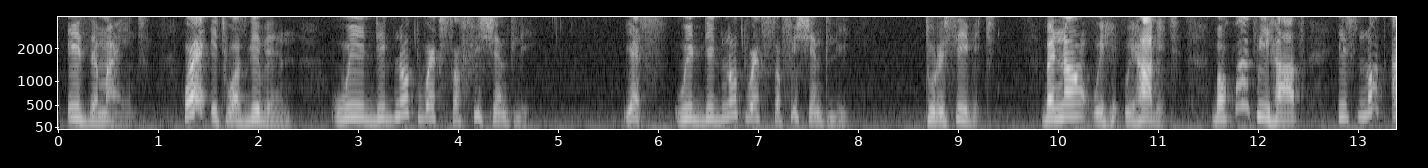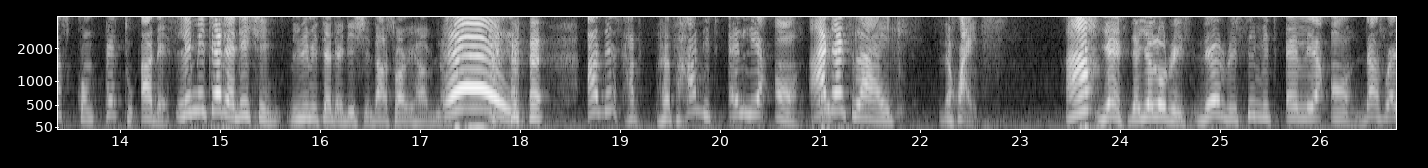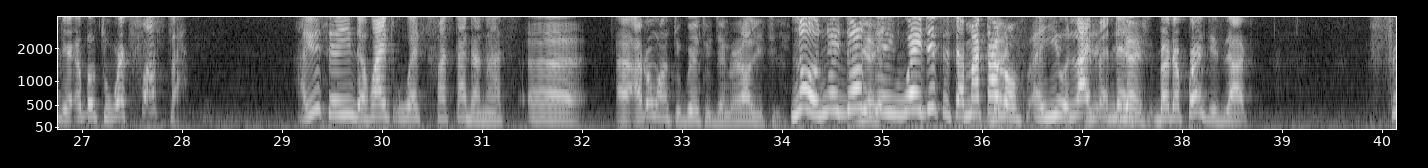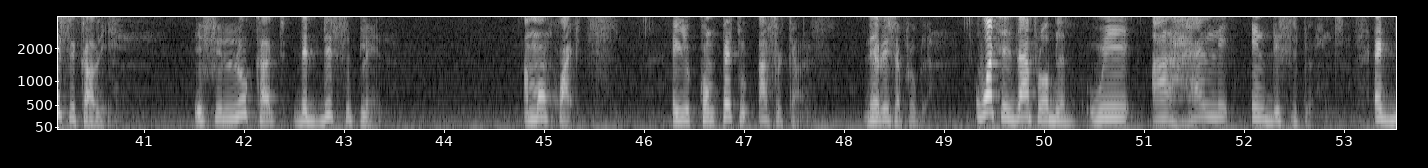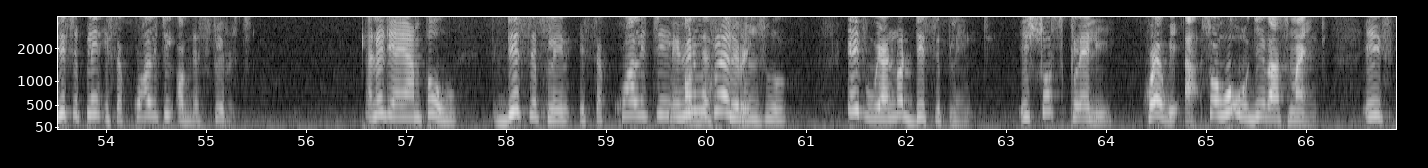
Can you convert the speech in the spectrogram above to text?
is the mind. When it was given, we did not work sufficiently. Yes, we did not work sufficiently to receive it. But now we, we have it. But what we have is not as compared to others. limited edition Limited edition, that's what we have now. hey others had, have had it earlier on. others like The whites. huh Yes, the yellow race. They receive it earlier on. That's why they're able to work faster. are you saying the white works faster than us Uh, I I don't want to go into generality. no no don't Yes. say wait this is a matter But- of uh, you life and death Yes, but the point is that physically, if you look at the discipline among whites and you compare to Africans, there is a problem. what is that problem We are highly indisciplined. And discipline is a quality of the spirit. i know am po Discipline is a quality of the spirit. If we are not disciplined, it shows clearly where we are. So who will give us mind? If,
